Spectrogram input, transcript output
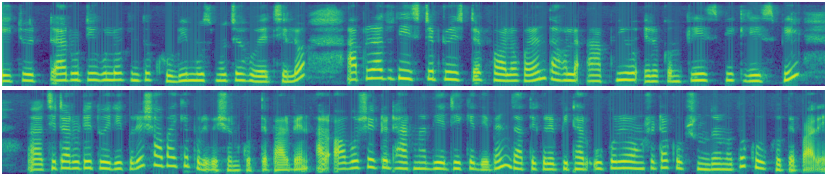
এই চিটা রুটিগুলো কিন্তু খুবই মুচমুচে হয়েছিল। আপনারা যদি স্টেপ টু স্টেপ ফলো করেন, তাহলে আপনিও এরকম ক্রিস্পি ক্রিস্পি চিটা রুটি তৈরি করে সবাইকে পরিবেশন করতে পারবেন। আর অবশ্যই একটু ঢাকনা দিয়ে ঢেকে দেবেন, যাতে করে পিঠার উপরের অংশটা খুব সুন্দর মতো কুক হতে পারে।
